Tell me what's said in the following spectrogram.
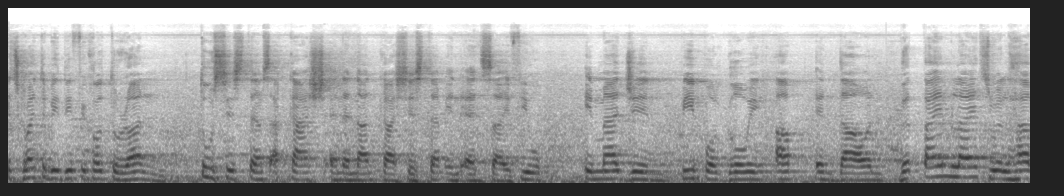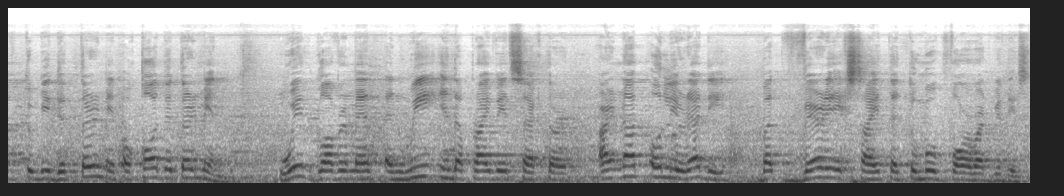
It's going to be difficult to run two systems, a cash and a non-cash system in EDSA. If you imagine people going up and down, the timelines will have to be determined or co-determined with government and we in the private sector are not only ready but very excited to move forward with this.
